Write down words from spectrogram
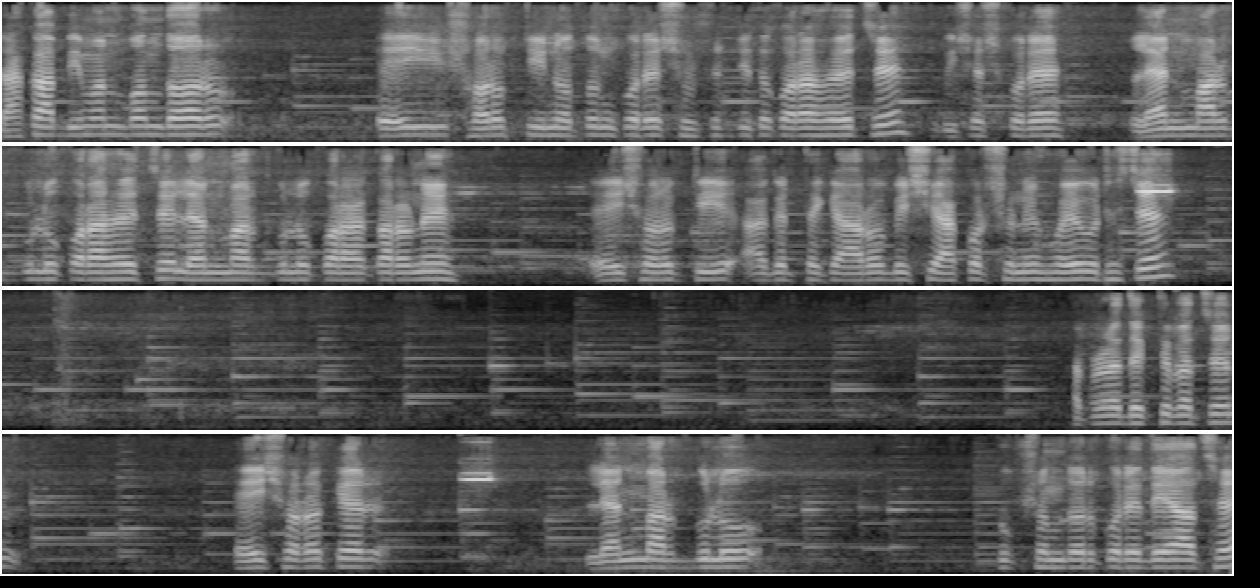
ঢাকা বিমানবন্দর এই সড়কটি নতুন করে সুসজ্জিত করা হয়েছে। বিশেষ করে ল্যান্ডমার্কগুলো করা হয়েছে। ল্যান্ডমার্কগুলো করার কারণে এই সড়কটি আগের থেকে আরও বেশি আকর্ষণীয় হয়ে উঠেছে। আপনারা দেখতে পাচ্ছেন, এই সড়কের ল্যান্ডমার্কগুলো খুব সুন্দর করে দেয়া আছে।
